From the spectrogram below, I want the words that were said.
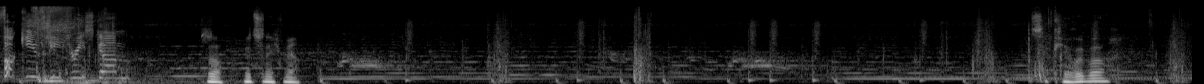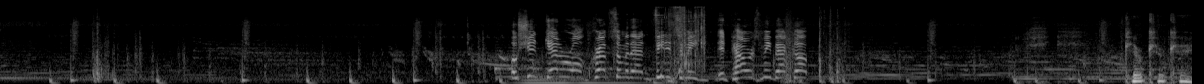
Fuck you, G3 scum. So, jetzt nicht mehr. Zack, hier rüber. Oh shit, Gatterall, grab some of that and feed it to me. It powers me back up. Okay, okay, okay.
